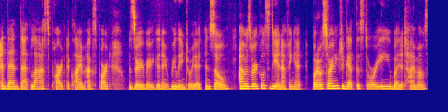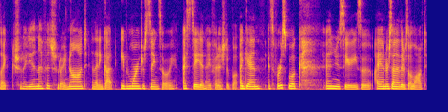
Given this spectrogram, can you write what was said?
and then that last part the climax part was very very good I really enjoyed it and so I was very close to DNFing it but I was starting to get the story by the time I was like should I DNF it should I not and then it got even more interesting so I stayed and I finished the book again it's the first book a new series. So I understand that there's a lot,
